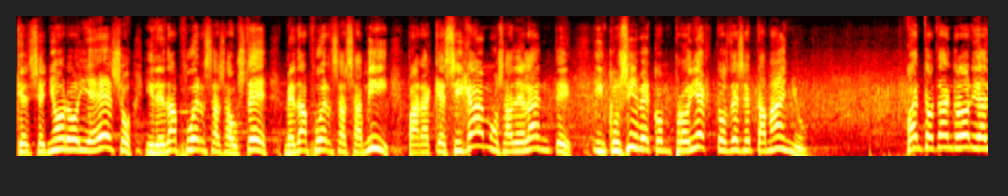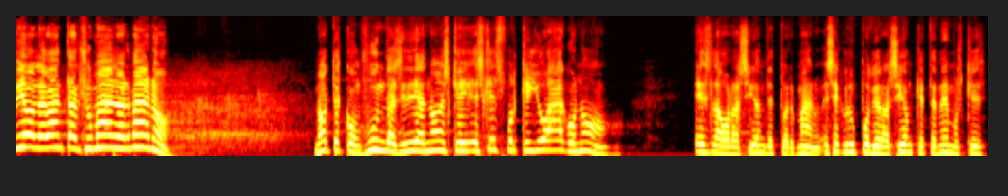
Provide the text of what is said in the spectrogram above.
Que el Señor oye eso y le da fuerzas a usted, me da fuerzas a mí, para que sigamos adelante, inclusive con proyectos de ese tamaño. ¿Cuántos dan gloria a Dios? Levantan su mano, hermano. No te confundas y digas, no, es que, es que es porque yo hago, no es la oración de tu hermano. Ese grupo de oración que tenemos, que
